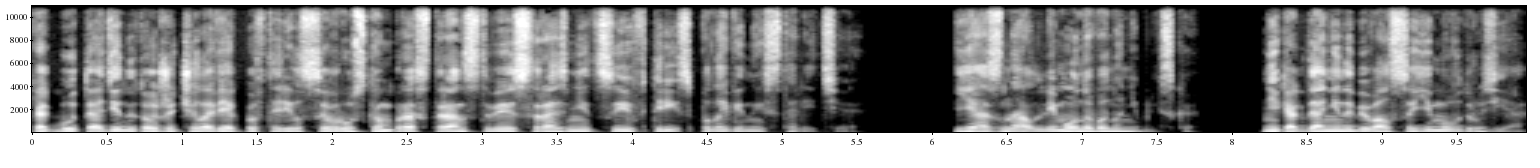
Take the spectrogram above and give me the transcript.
как будто один и тот же человек повторился в русском пространстве с разницей в три с половиной столетия. Я знал Лимонова, но не близко. Никогда не набивался ему в друзья,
